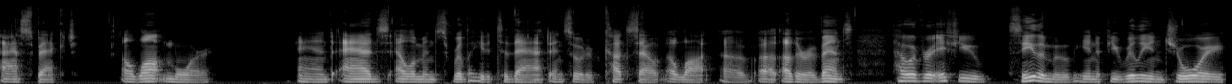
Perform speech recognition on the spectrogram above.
aspect a lot more and adds elements related to that and sort of cuts out a lot of uh, other events. However, if you see the movie and if you really enjoy,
